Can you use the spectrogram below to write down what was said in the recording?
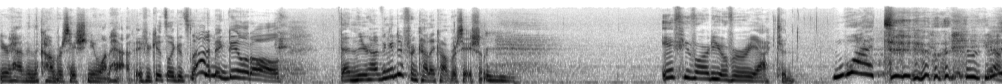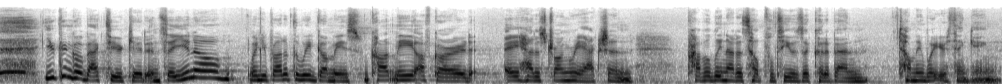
you're having the conversation you want to have. If your kid's like, It's not a big deal at all, then you're having a different kind of conversation. Mm-hmm. If you've already overreacted, what? yeah. You can go back to your kid and say, you know, when you brought up the weed gummies, caught me off guard. I had a strong reaction. Probably not as helpful to you as it could have been. Tell me what you're thinking.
